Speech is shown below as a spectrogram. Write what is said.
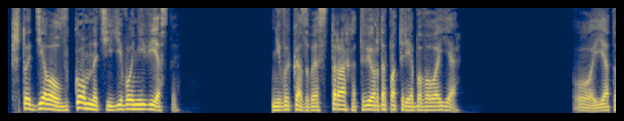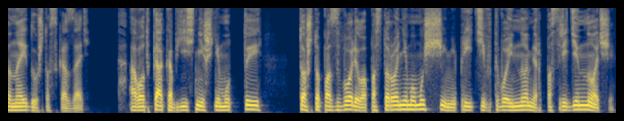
что делал в комнате его невесты. Не выказывая страха, твердо потребовала я. О, я-то найду, что сказать. А вот как объяснишь ему ты, то, что позволило постороннему мужчине прийти в твой номер посреди ночи.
